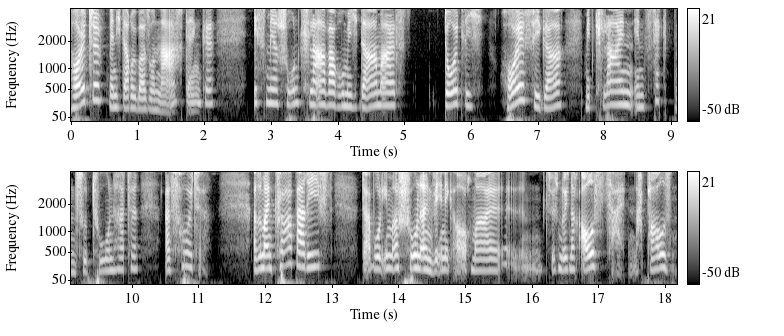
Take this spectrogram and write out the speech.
heute, wenn ich darüber so nachdenke, ist mir schon klar, warum ich damals deutlich häufiger mit kleinen Infekten zu tun hatte als heute. Also mein Körper rief da wohl immer schon ein wenig auch mal äh, zwischendurch nach Auszeiten, nach Pausen.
